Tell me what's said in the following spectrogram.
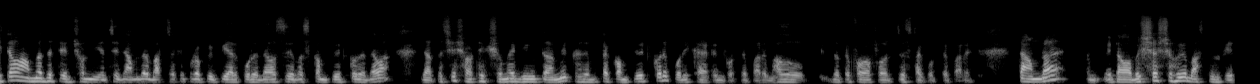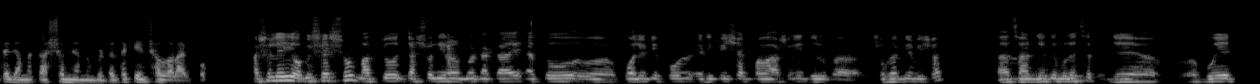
এটাও আমাদের টেনশন নিয়েছে যে আমাদের বাচ্চাকে পুরো প্রিপেয়ার করে দেওয়া সিলেবাস কমপ্লিট করে দেওয়া, যাতে সে সঠিক সময়ে ডিউ টার্মে কমপ্লিট করে পরীক্ষা অ্যাটেন্ড করতে পারে, ভালো যাতে ফলাফল চেষ্টা করতে পারে। তা আমরা এটা অবিশ্বাস্য হয়ে বাস্তবিক এটা যে আমরা চারশো নিরানব্বইটা থেকে ইনশাল্লাহ রাখব। আসলেই অবিশ্বাস্য মাত্র চারশো নিরানব্বই টাকায় এত কোয়ালিটি কোয়ালিটিফুল এডুকেশন পাওয়া আহ, সৌভাগ্যের বিষয়। স্যার যেহেতু বলেছেন যে বুয়েট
